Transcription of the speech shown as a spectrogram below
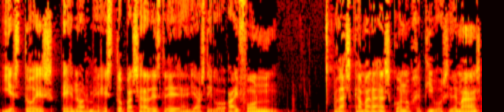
Y esto es enorme. Esto pasa desde, ya os digo, iPhone, las cámaras con objetivos y demás,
